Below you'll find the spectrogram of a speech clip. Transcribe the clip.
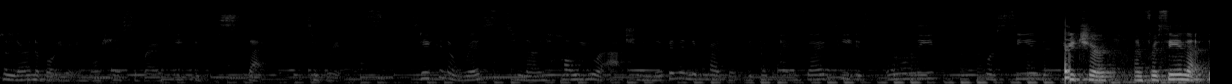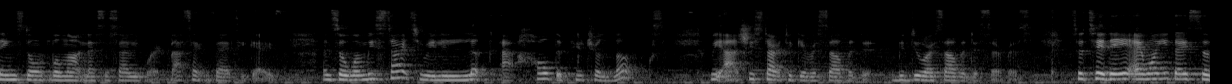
to learn about your emotional sobriety is the step to greatness. Taking a risk to learn how you are actually living in the present because anxiety is only foreseeing the future and foreseeing that things don't will not necessarily work. That's anxiety, guys. And so when we start to really look at how the future looks, we actually start to give ourselves a di- we do ourselves a disservice. So today I want you guys to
